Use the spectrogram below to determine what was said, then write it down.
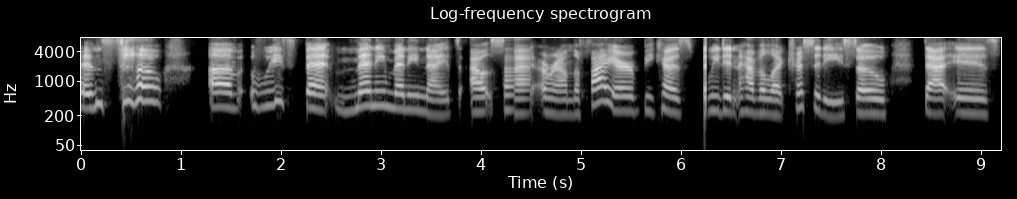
And so um, we spent many, many nights outside around the fire because we didn't have electricity. So that is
